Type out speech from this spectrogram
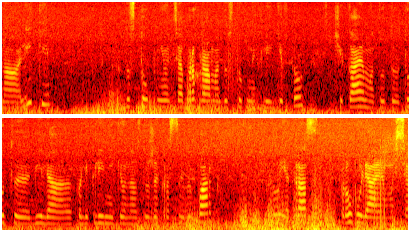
на ліки доступні. Ця програма доступних ліків. То чекаємо тут. Тут е, біля поліклініки у нас дуже красивий парк. То якраз прогуляємося.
